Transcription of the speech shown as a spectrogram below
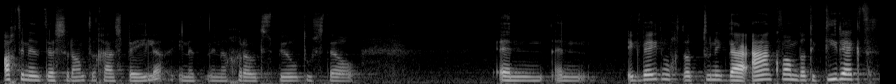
achter in het restaurant te gaan spelen. In, het, in een groot speeltoestel. En, en ik weet nog dat toen ik daar aankwam, dat ik direct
